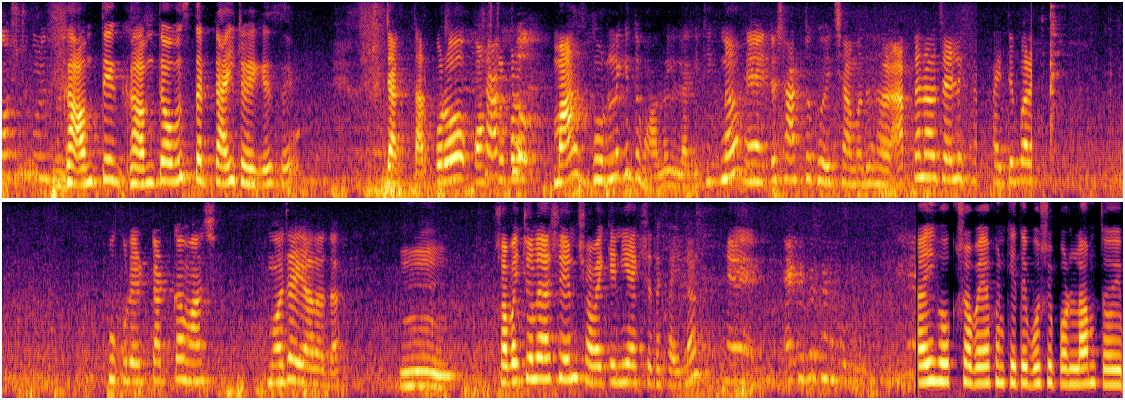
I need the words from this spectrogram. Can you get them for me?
কষ্ট করে ঘামতে ঘামতে অবস্থা টাইট হয়ে গেছে। যাক তারপরেও কষ্ট করে মাছ ধরলে কিন্তু ভালোই লাগে ঠিক না? হ্যাঁ এটা সার্থক হয়েছে আমাদের ধর আপনারাও চাইলে খাইতে পারেন। পুকুরের টাটকা মাছ মজাই আলাদা। হুম সবাই চলে আসেন সবাইকে নিয়ে একসাথে খাই না হ্যাঁ যাই হোক সবাই এখন খেতে বসে পড়লাম তো এই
